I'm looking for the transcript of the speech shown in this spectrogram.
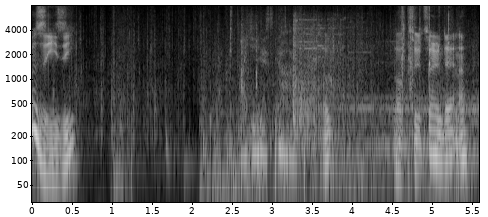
Was easy. Oh. Not too soon, didn't I?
